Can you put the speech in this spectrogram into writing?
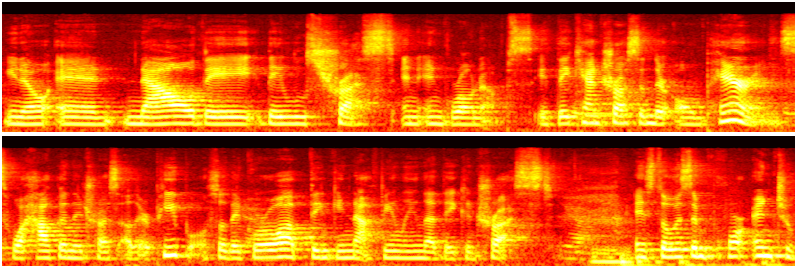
you know, and now they they lose trust in in grown-ups. If they can't trust in their own parents, well, how can they trust other people? So they grow up thinking, not feeling that they can trust. Mm-hmm. And so it's important to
